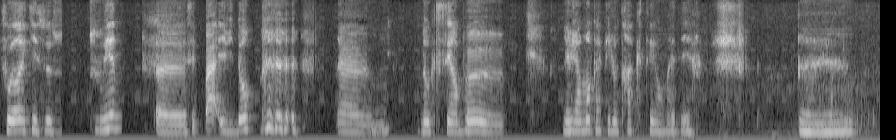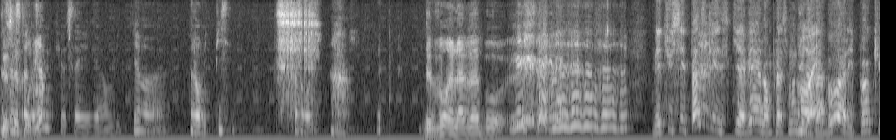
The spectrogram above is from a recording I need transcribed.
faudrait qu'il se souvienne. Euh, c'est pas évident. Euh. Donc c'est un peu euh, légèrement capillotracté, on va dire. Euh, Tout ça ça serait pour dire drôle que ça ait envie de dire euh, j'ai envie de pisser. C'est pas drôle. devant un lavabo. euh, Mais tu sais pas ce qu'il y avait à l'emplacement du Ouais. lavabo à l'époque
